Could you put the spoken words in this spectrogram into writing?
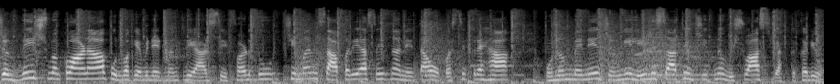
જગદીશ મકવાણા, પૂર્વ કેબિનેટ મંત્રી આરસી ફળદુ, ચિમન સાપરિયા સહિતના નેતાઓ ઉપસ્થિત રહ્યા. પૂનમબેને જંગી લીડ સાથે જીતનો વિશ્વાસ વ્યક્ત કર્યો.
